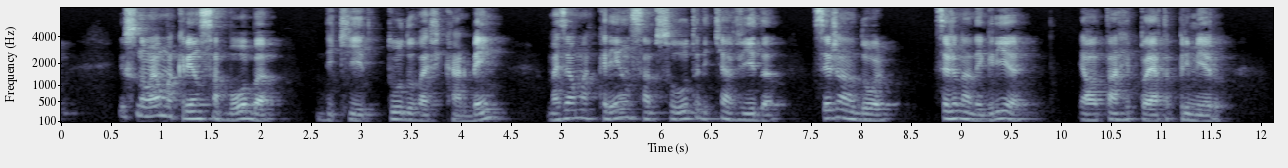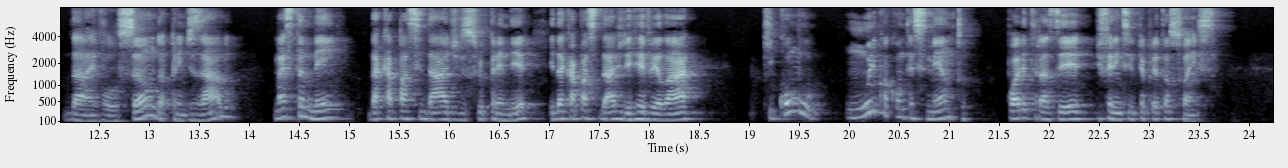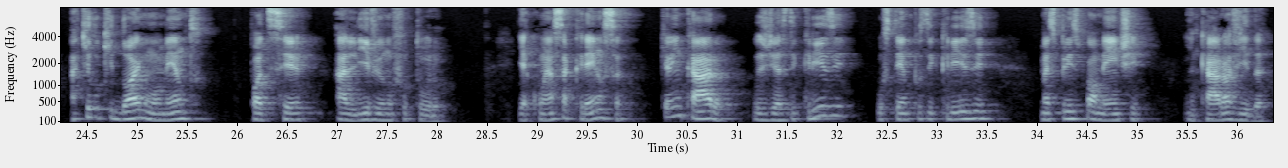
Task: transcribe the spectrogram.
Isso não é uma crença boba de que tudo vai ficar bem, mas é uma crença absoluta de que a vida, seja na dor, seja na alegria, ela está repleta, primeiro, da evolução, do aprendizado, mas também da capacidade de surpreender e da capacidade de revelar que, como um único acontecimento, pode trazer diferentes interpretações. Aquilo que dói no momento pode ser alívio no futuro. E é com essa crença que eu encaro os dias de crise os tempos de crise, mas principalmente encaro a vida,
